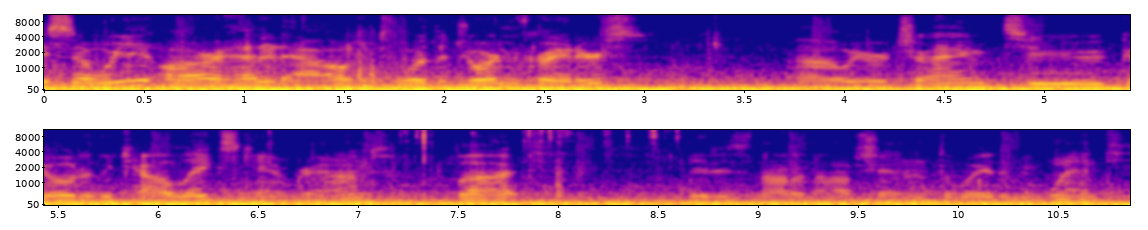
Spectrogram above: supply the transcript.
Okay, so we are headed out toward the Jordan Craters. Uh, we were trying to go to the Cow Lakes campground, but it is not an option the way that we went.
